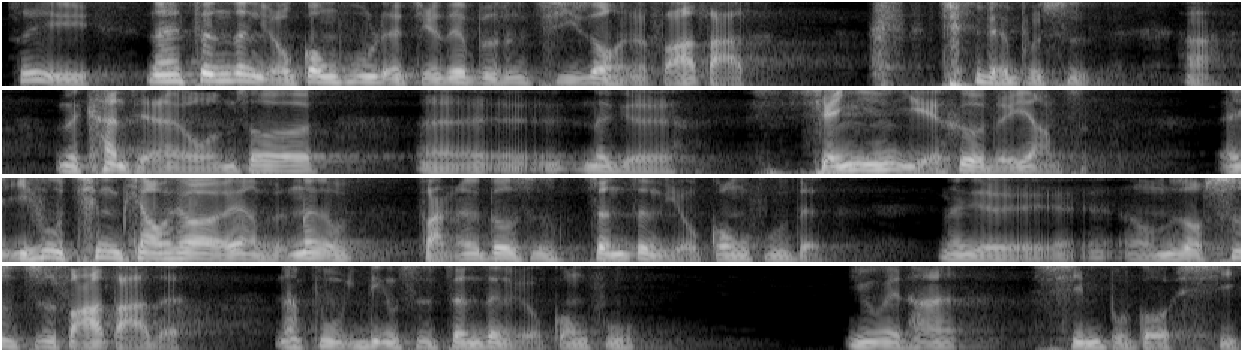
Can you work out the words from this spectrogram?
所以那真正有功夫的，绝对不是肌肉很发达的，绝对不是啊。那看起来我们说呃那个闲云野鹤的样子，呃一副轻飘飘的样子，那个。反而都是真正有功夫的，那个我们说四肢发达的，那不一定是真正有功夫，因为他心不够细。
